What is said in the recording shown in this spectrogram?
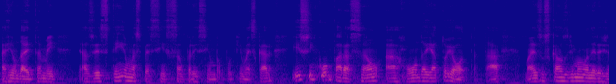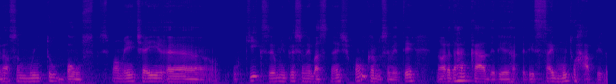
a Hyundai também às vezes tem umas pecinhas que são precinho um pouquinho mais caras, isso em comparação à Honda e à Toyota, tá? Mas os carros de uma maneira geral são muito bons, principalmente aí é, o Kicks eu me impressionei bastante com o câmbio CVT na hora da arrancada, ele, ele sai muito rápido,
